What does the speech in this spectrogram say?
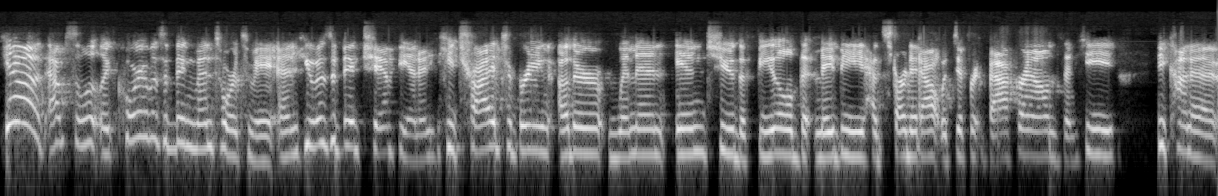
Yeah, absolutely. Corey was a big mentor to me and he was a big champion. And he tried to bring other women into the field that maybe had started out with different backgrounds. And he he kind of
